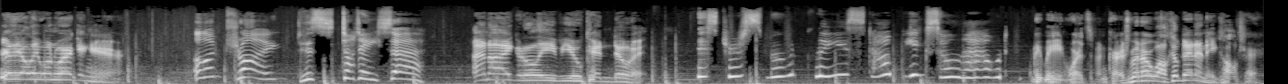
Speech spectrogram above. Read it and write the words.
You're the only one working here. Oh, I'm trying to study, sir. And I believe you can do it. Mr. Smoot, please stop being so loud. We mean words of encouragement are welcomed in any culture.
